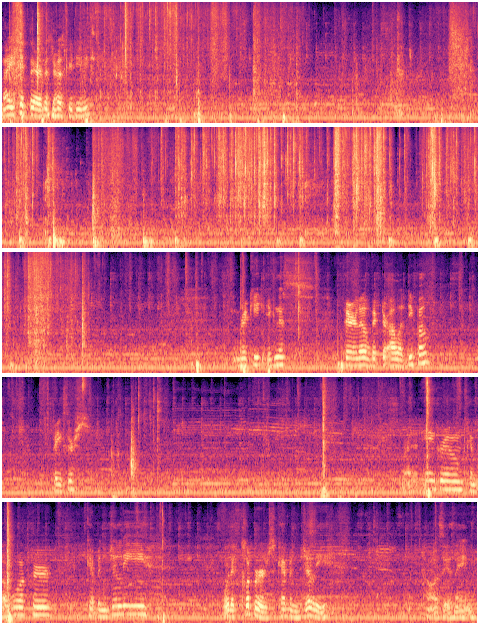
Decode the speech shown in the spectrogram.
Nice hit there, Mr. Husker TV. Ricky Ignis parallel Victor Oladipo. Pacers. Brandon Ingram, Kemba Walker, Kabengele. Or the Clippers, Kabengele. Oh, want to say his name.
